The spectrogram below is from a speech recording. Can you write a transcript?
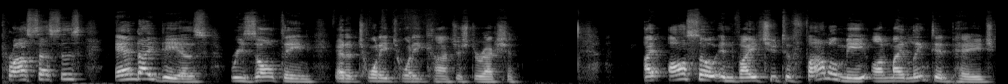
processes, and ideas, resulting in a 2020 conscious direction. I also invite you to follow me on my LinkedIn page,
